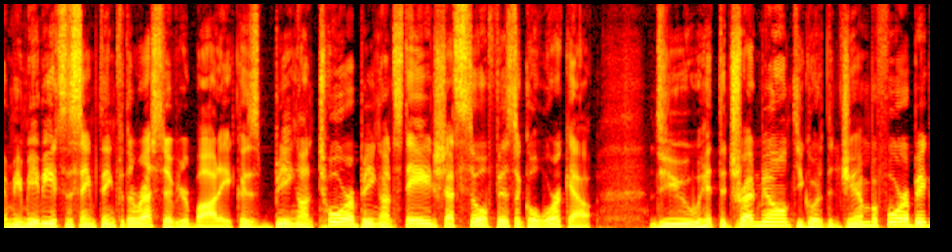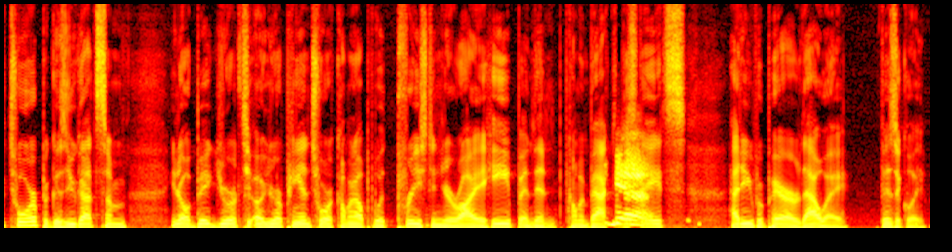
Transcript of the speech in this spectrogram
I mean, maybe it's the same thing for the rest of your body because being on tour, being on stage, that's still a physical workout. Do you hit the treadmill? Do you go to the gym before a big tour? Because you got some, you know, a big Euro- uh, European tour coming up with Priest and Uriah Heep, and then coming back to the states. How do you prepare that way physically?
